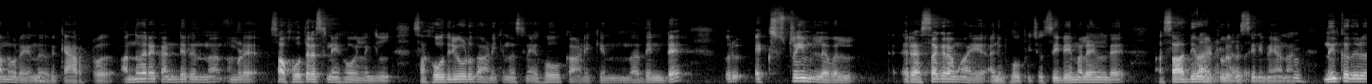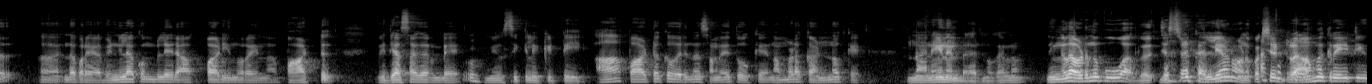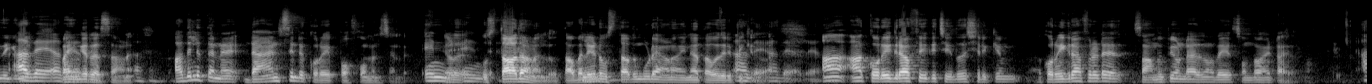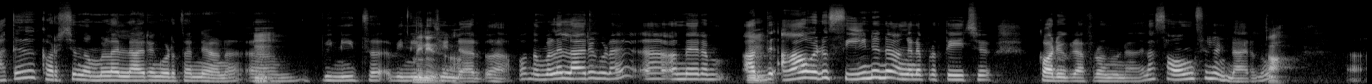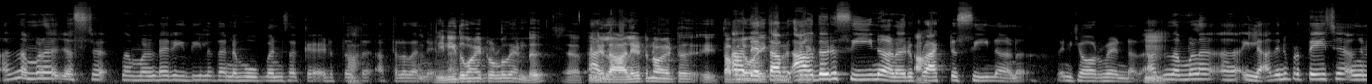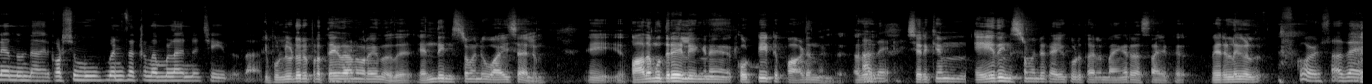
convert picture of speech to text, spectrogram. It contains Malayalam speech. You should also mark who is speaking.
Speaker 1: എന്ന് പറയുന്ന ഒരു ക്യാരക്ടർ അന്ന് വരെ കണ്ടിരുന്ന നമ്മുടെ സഹോദര സ്നേഹവും അല്ലെങ്കിൽ സഹോദരിയോട് കാണിക്കുന്ന സ്നേഹവും കാണിക്കുന്നതിന്റെ ഒരു എക്സ്ട്രീം ലെവൽ രസകരമായി അനുഭവിപ്പിച്ചു. സി ബി മലയലിന്റെ അസാധ്യമായിട്ടുള്ള ഒരു സിനിമയാണ്. നിങ്ങൾക്കതൊരു എന്താ പറയുക വെണ്ണില കൊമ്പിലെ രാപ്പാടി എന്ന് പറയുന്ന പാട്ട് വിദ്യാസാഗറിന്റെ മ്യൂസിക്കിൽ കിട്ടി. ആ പാട്ടൊക്കെ വരുന്ന സമയത്തൊക്കെ നമ്മുടെ കണ്ണൊക്കെ നനയനുണ്ടായിരുന്നു കാരണം നിങ്ങൾ അവിടുന്ന് പോവാ. ജസ്റ്റ് ഒരു കല്യാണമാണ്. പക്ഷെ ഡ്രാമ ക്രിയേറ്റ് ചെയ്തിരിക്കുന്നത് ഭയങ്കര രസമാണ്. അതിൽ തന്നെ ഡാൻസിന്റെ കുറെ പെർഫോമൻസ് ഉണ്ട്. ഉസ്താദാണല്ലോ. തബലയുടെ ഉസ്താദും കൂടെയാണ് അതിനകത്ത് അവതരിപ്പിക്കുന്നത്. ആ ആ കൊറിയോഗ്രാഫി ഒക്കെ ചെയ്തത് ശരിക്കും കൊറിയോഗ്രാഫറുടെ സാമീപ്യം ഉണ്ടായിരുന്നു? അതേ സ്വന്തമായിട്ടായിരുന്നു?
Speaker 2: അത് കുറച്ച് നമ്മളെല്ലാവരും കൂടെ തന്നെയാണ്. വിനീത് വിനീത് ഉണ്ടായിരുന്നു അപ്പോൾ നമ്മളെല്ലാവരും കൂടെ അന്നേരം അത് ആ ഒരു സീനിന് അങ്ങനെ പ്രത്യേകിച്ച് കൊറിയോഗ്രാഫർ ഒന്നും ഉണ്ടായിരുന്നില്ല. സോങ്സിനുണ്ടായിരുന്നു
Speaker 1: ആ.
Speaker 2: അത് നമ്മൾ ജസ്റ്റ് നമ്മളുടെ രീതിയിൽ തന്നെ മൂവ്മെന്റ്സ് ഒക്കെ എടുത്തത് അത്ര തന്നെ.
Speaker 1: വിനീതുമായിട്ടുള്ളതുണ്ട്. പിന്നെ ലാലേട്ടനുമായിട്ട്
Speaker 2: അതെ അതൊരു സീനാണ് ഒരു പ്രാക്ടീസ് സീനാണ് എനിക്ക് ഓർമ്മയുണ്ടത്. അത് നമ്മൾ ഇല്ല അതിന് പ്രത്യേകിച്ച് അങ്ങനെ ഒന്നും ഉണ്ടായിരുന്നില്ല. കുറച്ച് മൂവ്മെന്റ്സ് ഒക്കെ നമ്മൾ തന്നെ ചെയ്തതാണ്.
Speaker 1: പുള്ളിയുടെ ഒരു പ്രത്യേകത എന്ന് പറയുന്നത് എന്ത് ഇൻസ്ട്രുമെന്റ് വായിച്ചാലും ഈ പാദമുദ്രയിൽ ഇങ്ങനെ കൊട്ടിയിട്ട് പാടുന്നുണ്ട്. അത് ശരിക്കും ഏത് ഇൻസ്ട്രുമെന്റ് കൈ കൊടുത്താലും ഭയങ്കര രസമായിട്ട് വിരലുകൾ
Speaker 2: അതെ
